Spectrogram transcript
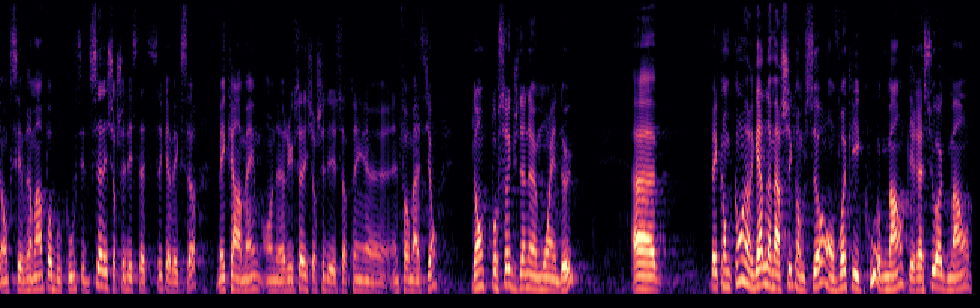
Donc, c'est vraiment pas beaucoup. C'est difficile d'aller chercher des statistiques avec ça, mais quand même, on a réussi à aller chercher certaines euh, informations. Donc, pour ça que je donne un moins 2. Euh, fait comme quand on regarde le marché comme ça, on voit que les coûts augmentent, les ratios augmentent,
